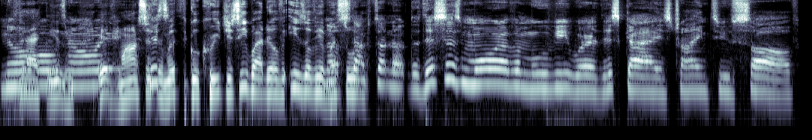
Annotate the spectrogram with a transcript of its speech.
No, exactly. It's, no, it's monsters this- and mythical creatures. He about to over. He's over here No, messing stop, with. stop. No, this is more of a movie where this guy is trying to solve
